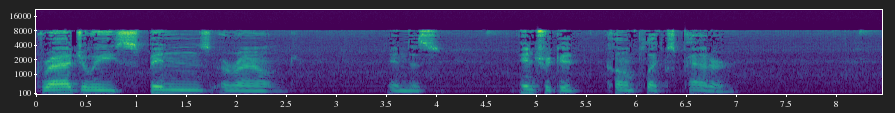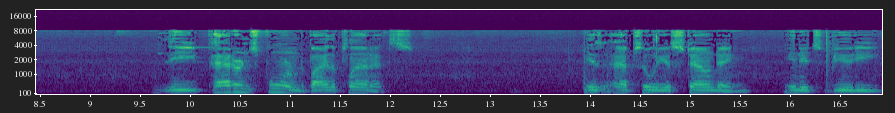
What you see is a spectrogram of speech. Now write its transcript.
gradually spins around in this intricate complex pattern. The patterns formed by the planets is absolutely astounding in its beauty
